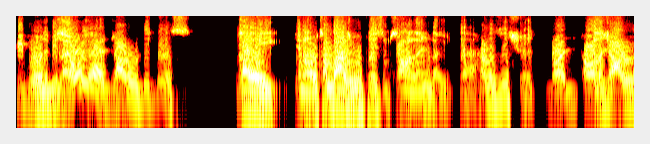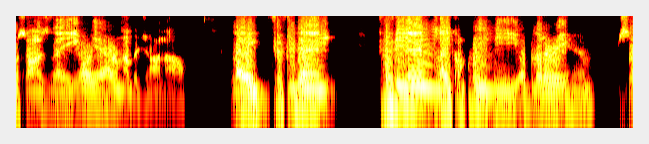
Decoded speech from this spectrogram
people to be like, "Oh yeah, Ja Rule did this." Like you know, sometimes we would play some songs and you're like, "What the hell is this shit?" But all the Ja Rule songs, like, "Oh yeah, I remember Ja now." Like Fifty didn't. 50 didn't like completely obliterate him. So,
